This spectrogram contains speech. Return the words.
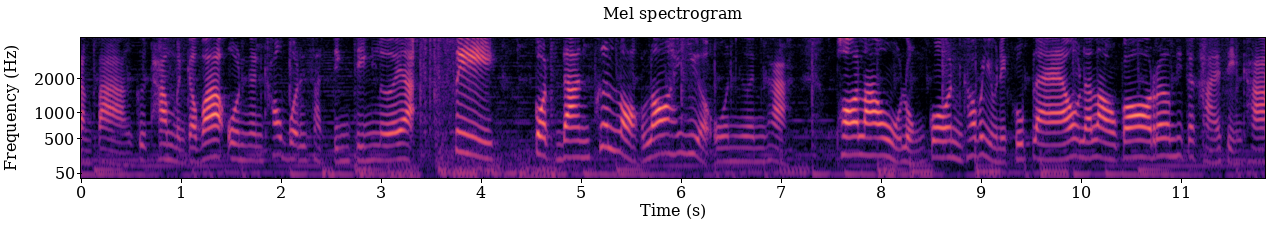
ต่างๆ คือทำเหมือนกับว่าโอนเงินเข้าบริษัทจริง ๆ เลยอะ่ะ 4. กดดันเพื่อหลอกล่อให้เหยื่อโอนเงินค่ะ พอเราหลงกลเข้าไปอยู่ในกลุ่มแล้ว แล้วเราก็เริ่มที่จะขายสินค้า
